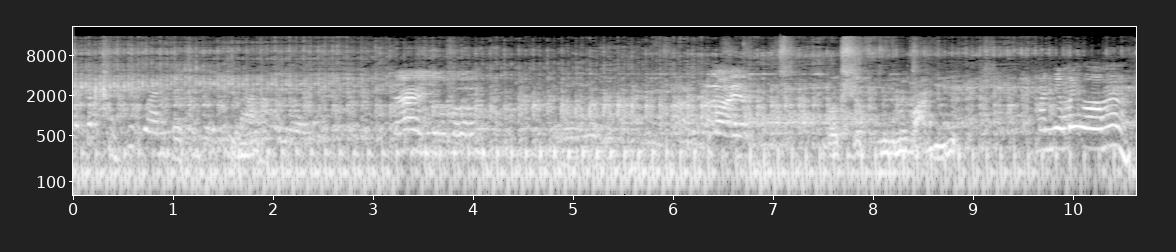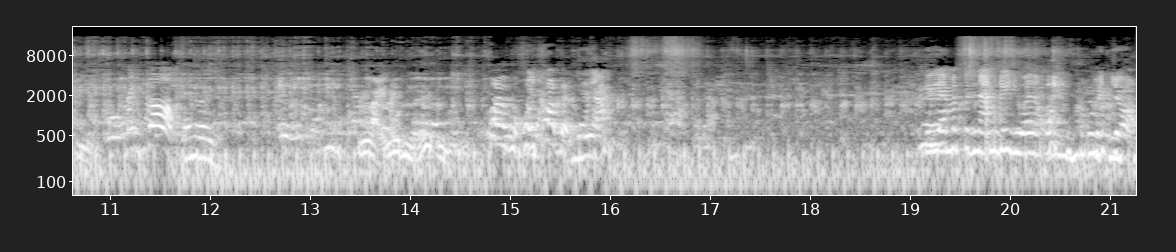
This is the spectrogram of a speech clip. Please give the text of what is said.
จะต้องถูกทุกวันแต่ที่ได้อยู่อร่อยอะ เราจะมีไม่หวานดีมันยังไม่งอม มันกรอบเลยมันหลายรุ่นเลยพ่อผมคนชอบแบบนี้นะกินแล้วมันเป็นน้ำย้อยๆแล้วก็ไม่ชอบ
